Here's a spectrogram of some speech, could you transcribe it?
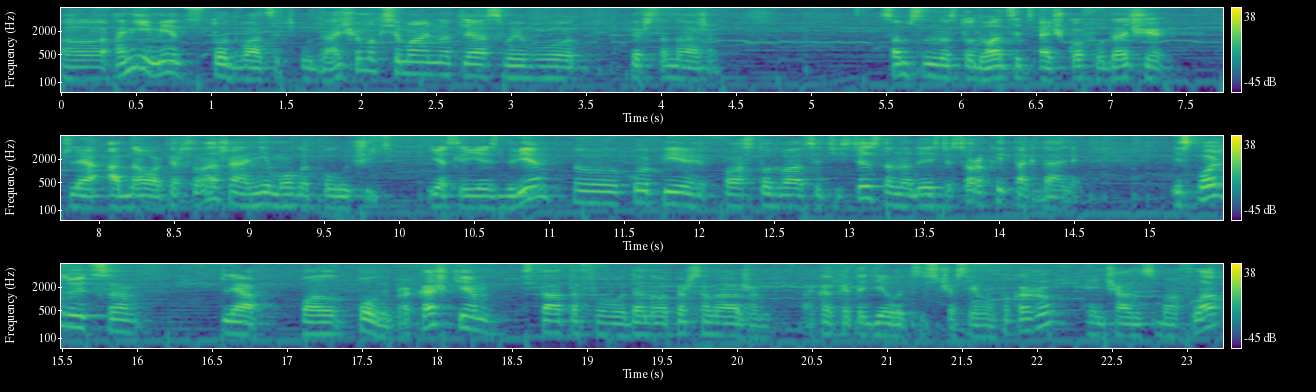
Э, они имеют 120 удачи максимально для своего персонажа. Собственно, 120 очков удачи для одного персонажа они могут получить. Если есть две э, копии по 120, естественно, 240 и так далее. Используется для пол полной прокачки статов данного персонажа. А как это делается, сейчас я вам покажу. Enchants Buff Luck.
